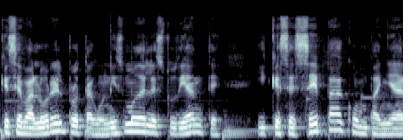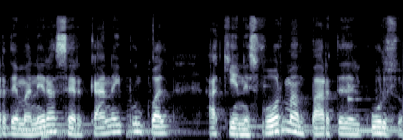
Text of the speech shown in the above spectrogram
que se valore el protagonismo del estudiante y que se sepa acompañar de manera cercana y puntual a quienes forman parte del curso.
